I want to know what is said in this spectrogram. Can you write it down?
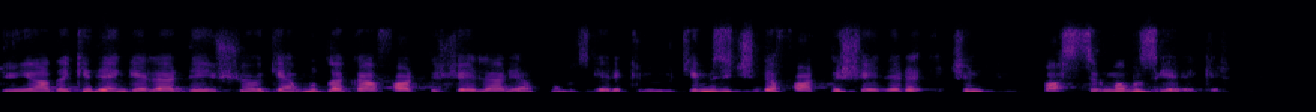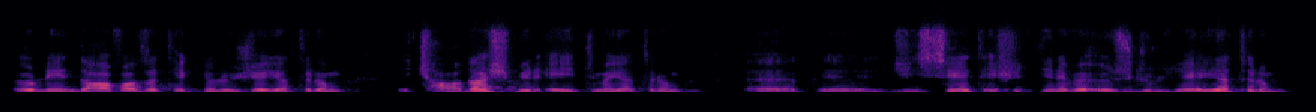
Dünyadaki dengeler değişiyorken mutlaka farklı şeyler yapmamız gerekir. Ülkemiz içinde farklı şeylere için bastırmamız gerekir. Örneğin daha fazla teknolojiye yatırım, e, çağdaş bir eğitime yatırım, e, cinsiyet eşitliğine ve özgürlüğe yatırım.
